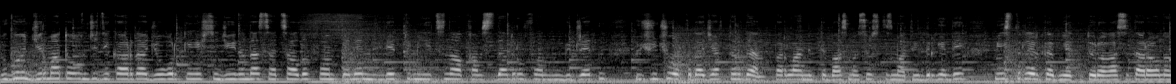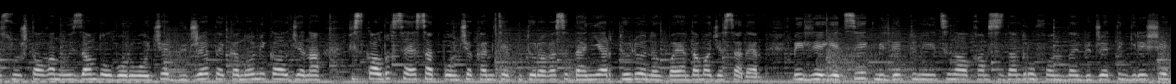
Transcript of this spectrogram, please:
бүгүн жыйырма тогузунчу декабрда жогорку кеңештин жыйынында социалдык фонд менен милдеттүү медициналык камсыздандыруу фондунун бюджетин үчүнчү окууда жактырды парламенттин басма сөз кызматы билдиргендей министрлер кабинетинин төрагасы тарабынан сунушталган мыйзам долбоору боюнча бюджет экономикалык жана фискалдык саясат боюнча комитеттин төрагасы данияр төлөнов баяндама жасады. Белгилей кетсек милдеттүү медициналык камсыздандыруу фондуна бюджеттин киреше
